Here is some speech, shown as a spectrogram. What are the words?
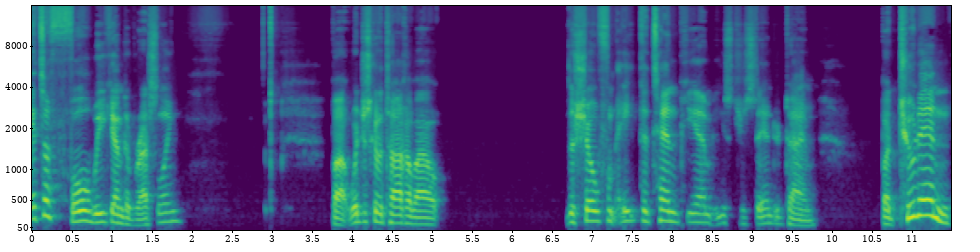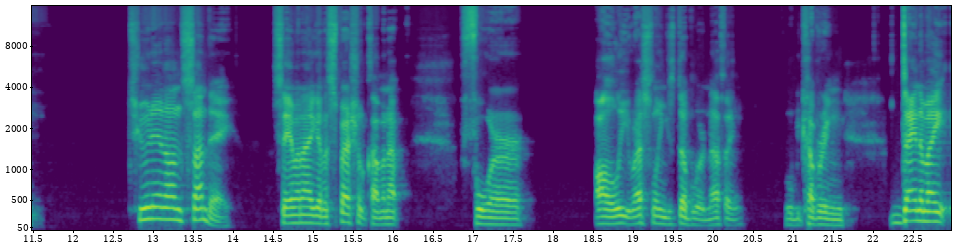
it's a full weekend of wrestling. But we're just going to talk about the show from 8 to 10 p.m. Eastern Standard Time. But tune in. Tune in on Sunday. Sam and I got a special coming up for All Elite Wrestling's Double or Nothing. We'll be covering Dynamite,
